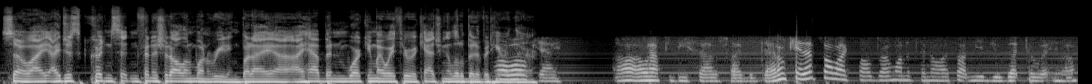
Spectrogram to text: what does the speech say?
So I, I just couldn't sit and finish it all in one reading, but I uh, I have been working my way through it, catching a little bit of it here oh, and there. okay. Oh, I'll have to be satisfied with that. Okay, that's all I called. I wanted to know. I thought maybe you got to it, you know.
